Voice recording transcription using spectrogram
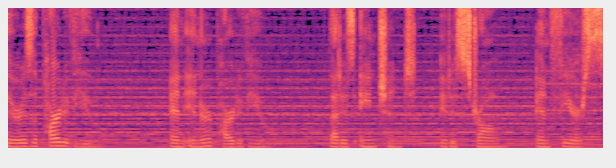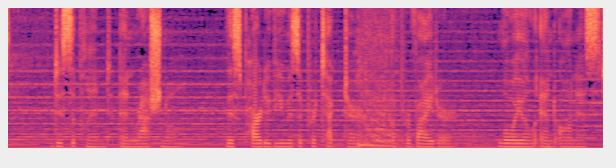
There is a part of you, an inner part of you, that is ancient, it is strong and fierce, disciplined and rational. This part of you is a protector, a provider, loyal and honest,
